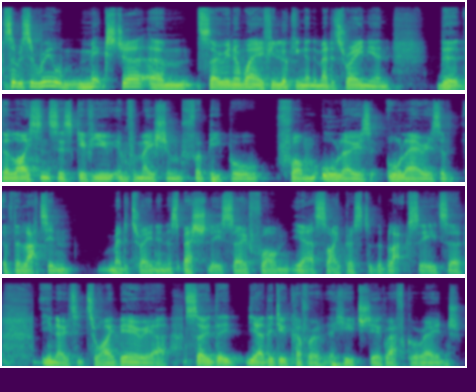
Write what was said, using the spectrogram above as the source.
So it's a real mixture. Um, so in a way, if you're looking at the Mediterranean, the, the licenses give you information for people from all those all areas of, of the Latin Mediterranean, especially. So from yeah Cyprus to the Black Sea to you know to, to Iberia. So they yeah they do cover a, a, huge geographical range.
